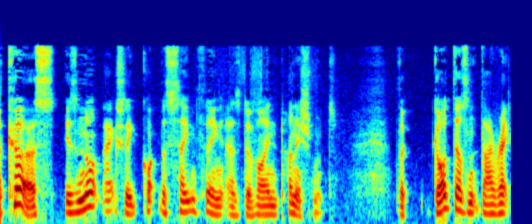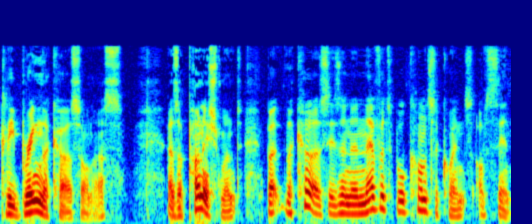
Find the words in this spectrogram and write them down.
the curse is not actually quite the same thing as divine punishment. God doesn't directly bring the curse on us as a punishment, but the curse is an inevitable consequence of sin.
